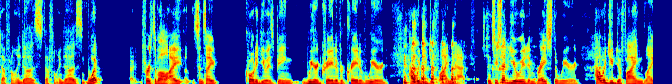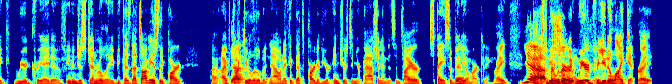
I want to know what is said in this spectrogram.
definitely does definitely does. What uh, first of all i since i quoted you as being weird creative or creative weird how would you define that since you said you would embrace the weird how would you define like weird creative even just generally because that's obviously part I, have yeah. talked to you a little bit now, and I think that's part of your interest and your passion in this entire space of video yeah. marketing, right? Yeah, it has to be a little sure. bit weird for you to like it, right?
